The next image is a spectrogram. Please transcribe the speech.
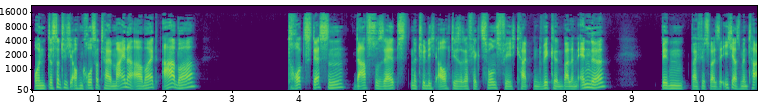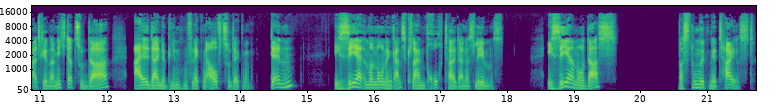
Und das ist natürlich auch ein großer Teil meiner Arbeit, aber trotz dessen darfst du selbst natürlich auch diese Reflexionsfähigkeit entwickeln, weil am Ende bin beispielsweise ich als Mentaltrainer nicht dazu da, all deine blinden Flecken aufzudecken. Denn ich sehe ja immer nur einen ganz kleinen Bruchteil deines Lebens. Ich sehe ja nur das, was du mit mir teilst.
